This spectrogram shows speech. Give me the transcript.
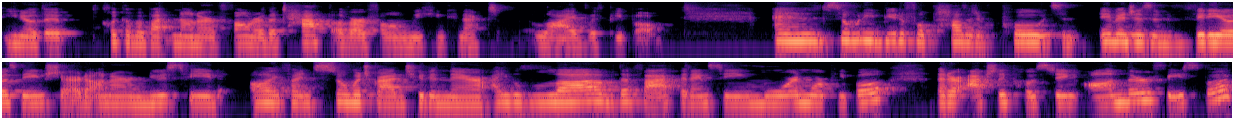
you know the click of a button on our phone or the tap of our phone we can connect live with people and so many beautiful positive quotes and images and videos being shared on our newsfeed. Oh, I find so much gratitude in there. I love the fact that I'm seeing more and more people that are actually posting on their Facebook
